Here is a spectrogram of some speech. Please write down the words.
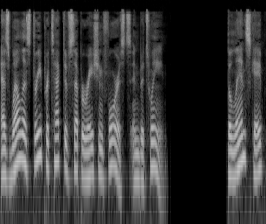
as well as three protective separation forests in between. The landscape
